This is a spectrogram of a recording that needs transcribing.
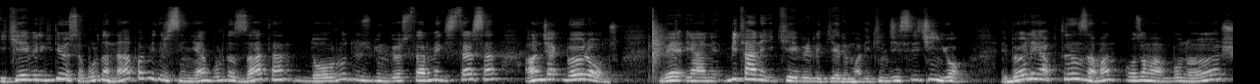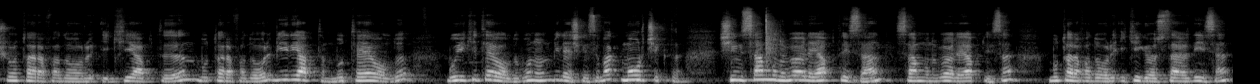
2'ye 1 gidiyorsa burada ne yapabilirsin ya? Burada zaten doğru düzgün göstermek istersen ancak böyle olur. Ve yani bir tane 2'ye 1'lik yerim var. İkincisi için yok. E böyle yaptığın zaman o zaman bunu şu tarafa doğru 2 yaptın. Bu tarafa doğru 1 yaptın. Bu T oldu. Bu 2T oldu. Bunun bileşkesi bak mor çıktı. Şimdi sen bunu böyle yaptıysan, sen bunu böyle yaptıysan, bu tarafa doğru 2 gösterdiysen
